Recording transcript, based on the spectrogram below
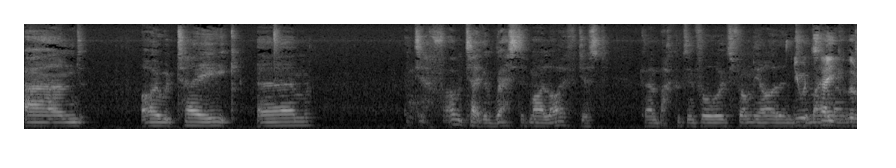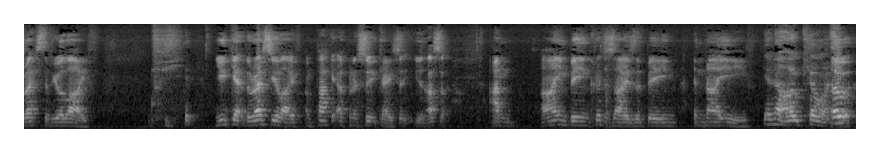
and I would take um, I would take the rest of my life just going backwards and forwards from the island. You would the take the rest of your life. You'd get the rest of your life and pack it up in a suitcase. That's. I'm. I'm being criticised of being a naive. yeah, no, I would kill myself. Oh,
